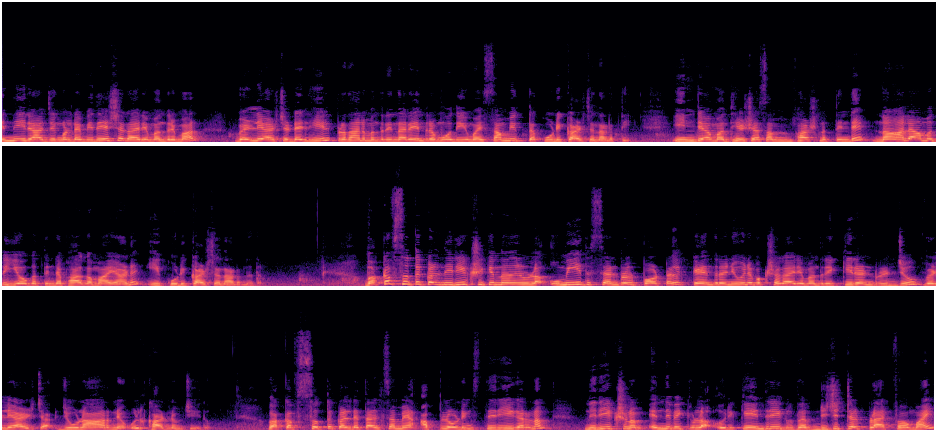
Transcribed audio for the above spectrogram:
എന്നീ രാജ്യങ്ങളുടെ വിദേശകാര്യ മന്ത്രിമാർ വെള്ളിയാഴ്ച ഡൽഹിയിൽ പ്രധാനമന്ത്രി നരേന്ദ്രമോദിയുമായി സംയുക്ത കൂടിക്കാഴ്ച നടത്തി. ഇന്ത്യ മധ്യേഷ്യ സംഭാഷണത്തിന്റെ നാലാമത് യോഗത്തിന്റെ ഭാഗമായാണ് ഈ കൂടിക്കാഴ്ച നടന്നത്. വഖഫ് സ്വത്തുക്കൾ നിരീക്ഷിക്കുന്നതിനുള്ള ഉമീദ് സെൻട്രൽ പോർട്ടൽ കേന്ദ്ര ന്യൂനപക്ഷകാര്യ മന്ത്രി കിരൺ റിജ്ജു വെള്ളിയാഴ്ച ജൂൺ ആറിന് ഉദ്ഘാടനം ചെയ്തു. വഖഫ് സ്വത്തുക്കളുടെ തത്സമയ അപ്ലോഡിംഗ് സ്ഥിരീകരണം നിരീക്ഷണം എന്നിവയ്ക്കുള്ള ഒരു കേന്ദ്രീകൃത ഡിജിറ്റൽ പ്ലാറ്റ്ഫോമായി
